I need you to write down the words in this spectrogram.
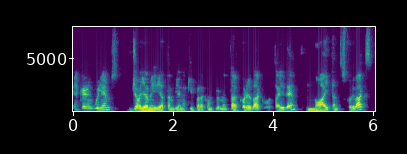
a Karen Williams. Yo ya me iría también aquí para complementar coreback o tight end. No hay tantos corebacks.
